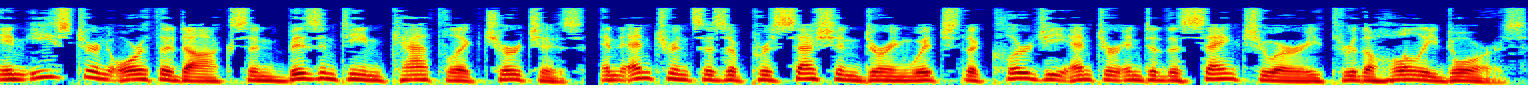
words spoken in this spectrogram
In Eastern Orthodox and Byzantine Catholic churches, an entrance is a procession during which the clergy enter into the sanctuary through the holy doors.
